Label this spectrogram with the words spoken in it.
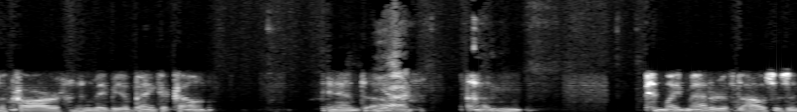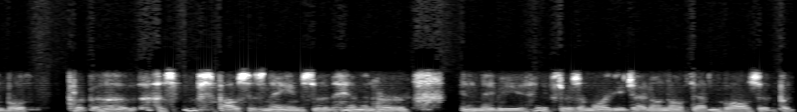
a car, and maybe a bank account? And uh, Yeah. um, it might matter if the house is in both uh, spouses' names, him and her, and maybe if there's a mortgage. I don't know if that involves it, but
